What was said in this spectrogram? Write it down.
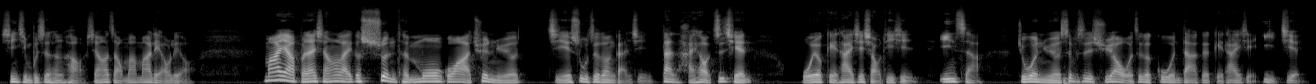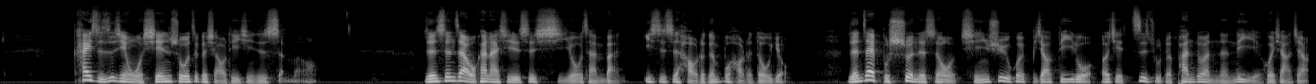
心情不是很好，想要找妈妈聊聊。玛雅本来想要来个顺藤摸瓜，劝女儿结束这段感情，但还好之前我有给她一些小提醒，因此啊，就问女儿是不是需要我这个顾问大哥给她一些意见。开始之前，我先说这个小提醒是什么哦。人生在我看来其实是喜忧参半，意思是好的跟不好的都有。人在不顺的时候，情绪会比较低落，而且自主的判断能力也会下降。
